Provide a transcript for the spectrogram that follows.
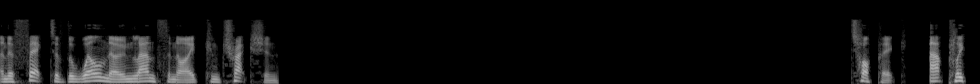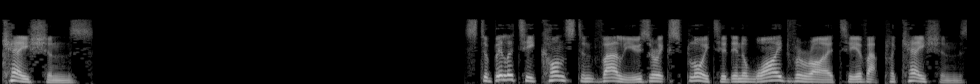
an effect of the well-known lanthanide contraction. Topic: Applications. Stability constant values are exploited in a wide variety of applications.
